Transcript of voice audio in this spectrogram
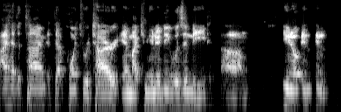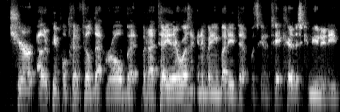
I had the time at that point to retire, and my community was in need. Um, you know, and, and, sure, other people could have filled that role, but but I tell you, there wasn't going to be anybody that was going to take care of this community.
